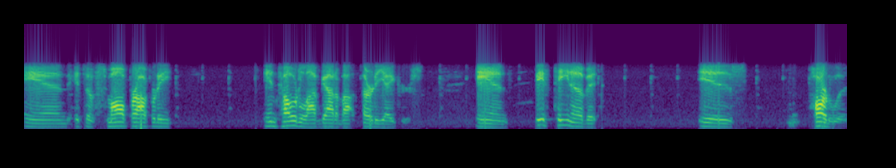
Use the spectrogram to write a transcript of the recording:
and it's a small property. In total, I've got about 30 acres, and 15 of it is hardwood.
